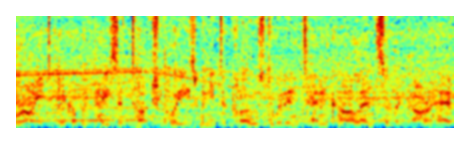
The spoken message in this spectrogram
Right, pick up the pace a touch, please. We need to close to within 10 car lengths of the car ahead.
